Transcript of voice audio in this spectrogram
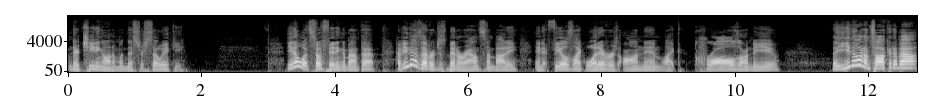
They're cheating on him with Mr. So Icky. You know what's so fitting about that? Have you guys ever just been around somebody and it feels like whatever's on them like crawls onto you? You know what I'm talking about?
